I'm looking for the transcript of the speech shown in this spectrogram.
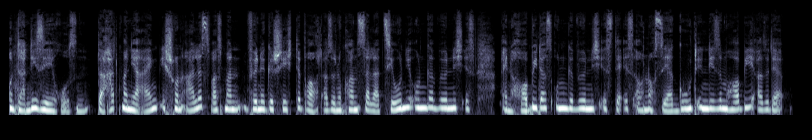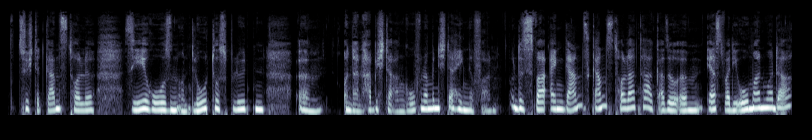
Und dann die Seerosen. Da hat man ja eigentlich schon alles, was man für eine Geschichte braucht. Also eine Konstellation, die ungewöhnlich ist, ein Hobby, das ungewöhnlich ist. Der ist auch noch sehr gut in diesem Hobby. Also der züchtet ganz tolle Seerosen und Lotusblüten. Ähm, und dann habe ich da angerufen, dann bin ich da hingefahren. Und es war ein ganz, ganz toller Tag. Also ähm, erst war die Oma nur da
